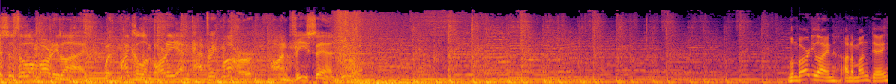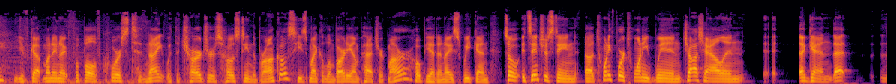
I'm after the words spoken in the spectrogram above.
This is the Lombardi Line with Michael Lombardi and Patrick Meagher on VSIN. Lombardi line on a Monday. You've got Monday Night Football, of course, tonight with the Chargers hosting the Broncos. He's Michael Lombardi. I'm Patrick Meagher. Hope you had a nice weekend. So it's interesting. 24 uh, 20 win. Josh Allen, again, that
